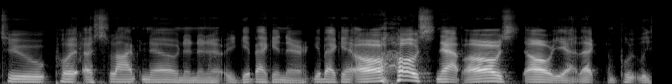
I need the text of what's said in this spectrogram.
to put a slime... No, no, no, no. Get back in there. Get back in. Oh, oh snap. Oh, oh yeah. That completely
